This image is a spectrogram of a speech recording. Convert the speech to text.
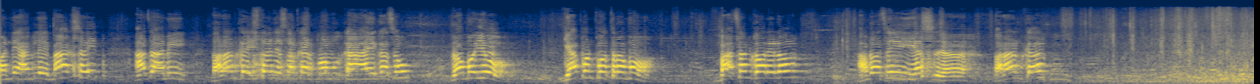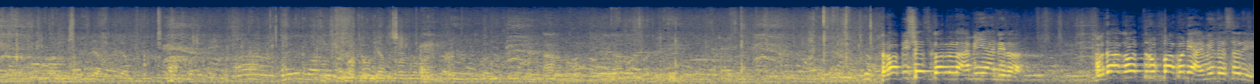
भन्ने हामीले मागसहित आज हामी धरानका स्थानीय सरकार प्रमुख कहाँ आएका छौँ। र म यो ज्ञापन पत्र म वाचन गरेर हाम्रा चाहिँ यस धरानका र विशेष गरेर हामी यहाँनिर मुदागत रूपमा पनि हामीले यसरी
